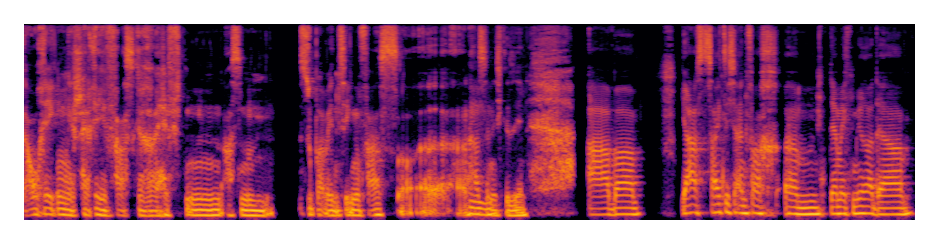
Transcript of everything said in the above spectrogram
rauchigen, sherry-fass gereiften aus dem super winzigen Fass, äh, hast du mhm. nicht gesehen. Aber ja, es zeigt sich einfach, ähm, der McMira, der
